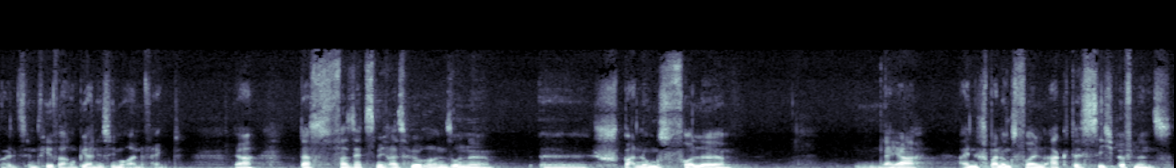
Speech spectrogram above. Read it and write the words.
weil es im vierfachen Pianissimo anfängt. Ja, das versetzt mich als Hörer in so eine äh, spannungsvolle, naja, einen spannungsvollen Akt des sich Öffnens.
